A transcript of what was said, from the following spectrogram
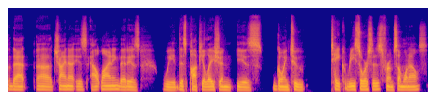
that uh, China is outlining? That is, we this population is going to take resources from someone else.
